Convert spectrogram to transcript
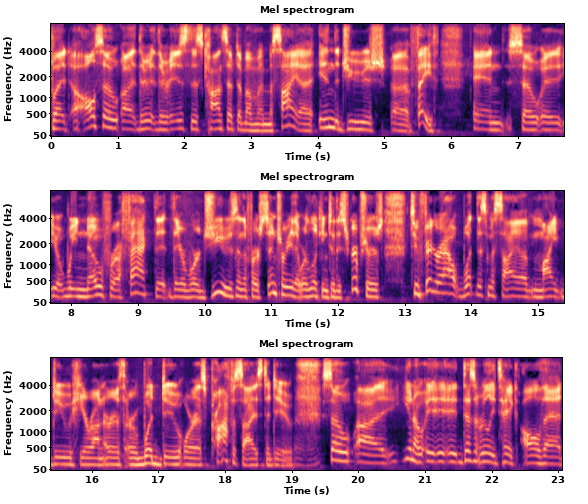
but uh, also, uh, there there is this concept of a Messiah in the Jewish uh, faith. And so, uh, you know, we know for a fact that there were Jews in the first century that were looking to the scriptures to figure out what this Messiah might do here on earth, or would do, or is prophesized to do. So, uh, you know, it, it doesn't really take all that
